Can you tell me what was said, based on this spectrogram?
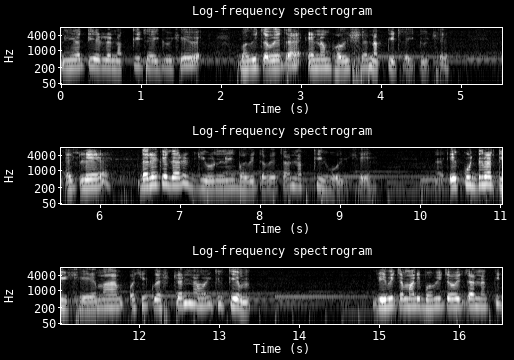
નિયતિ એટલે નક્કી થઈ ગયું છે. ભવિતવ્યતા એનું ભવિષ્ય નક્કી થઈ ગયું છે. એટલે દરેકે દરેક જીવનની ભવિતવ્યતા નક્કી હોય છે. એ કુદરતી છે. એમાં પછી ક્વેશ્ચન ના હોય કે કેમ? જેવી તમારી ભવિતવ્યતા નક્કી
